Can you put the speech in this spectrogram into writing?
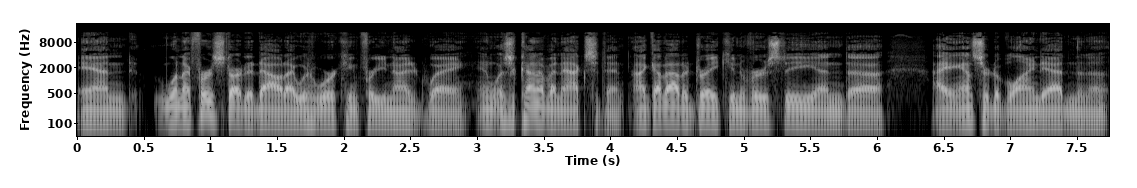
And when I first started out, I was working for United Way, and it was kind of an accident. I got out of Drake University, and I answered a blind ad in the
